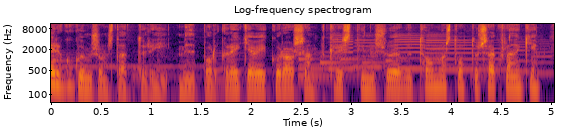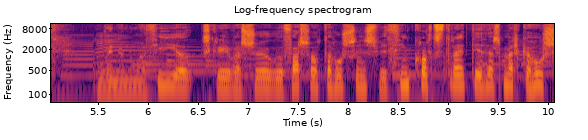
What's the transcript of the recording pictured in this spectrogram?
Eirikur Guðmundsson stattur í miðborg Reykjavíkur á samt Kristínu Sögu Tómasdóttur Sakfræðingi. Hún vinnur nú að því að skrifa sögu farsóttahúsins við Þingholtstræti þess merkahús.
